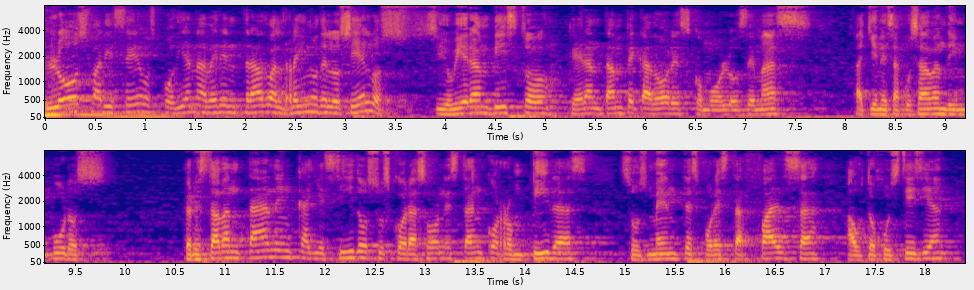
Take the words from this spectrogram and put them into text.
Los fariseos podían haber entrado al reino de los cielos si hubieran visto que eran tan pecadores como los demás a quienes acusaban de impuros, pero estaban tan encallecidos sus corazones, tan corrompidas sus mentes por esta falsa autojusticia,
